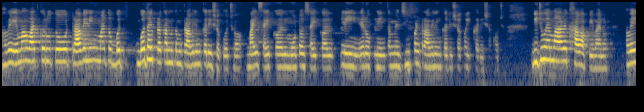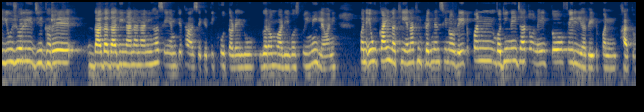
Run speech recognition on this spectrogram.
હવે એમાં વાત કરું તો ટ્રાવેલિંગમાં તો બધ- પ્રકારનું તમે ટ્રાવેલિંગ કરી શકો છો. બાયસાયકલ મોટરસાયકલ પ્લેન એરોપ્લેન તમે જે પણ ટ્રાવેલિંગ કરી શકો એ કરી શકો છો. બીજું એમાં આવે ખાવા પીવાનું. હવે યુઝ્યુઅલી જે ઘરે દાદા, દાદી, નાના, નાની હશે એમ કહેતા હશે કે તીખું, તળેલું ગરમવાળી વસ્તુ એ નહીં લેવાની. પણ એવું કાંઈ નથી, એનાથી પ્રેગ્નન્સીનો રેટ પણ વધી નહીં જતો, નહીં તો ફેલિયર રેટ પણ થતો.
